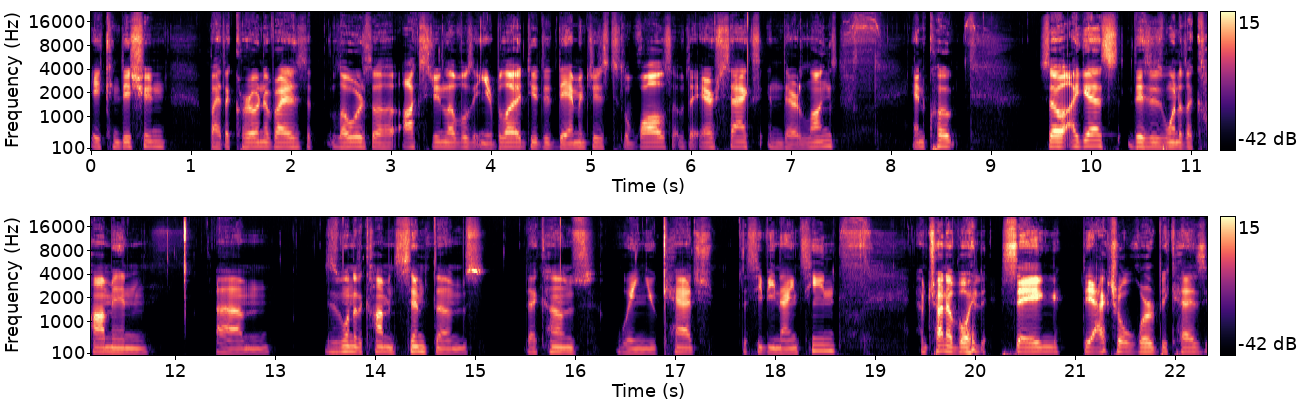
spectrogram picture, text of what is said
a condition by the coronavirus that lowers the oxygen levels in your blood due to damages to the walls of the air sacs in their lungs, end quote. So I guess this is one of the common, um, this is one of the common symptoms that comes when you catch the CV19. I'm trying to avoid saying the actual word because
